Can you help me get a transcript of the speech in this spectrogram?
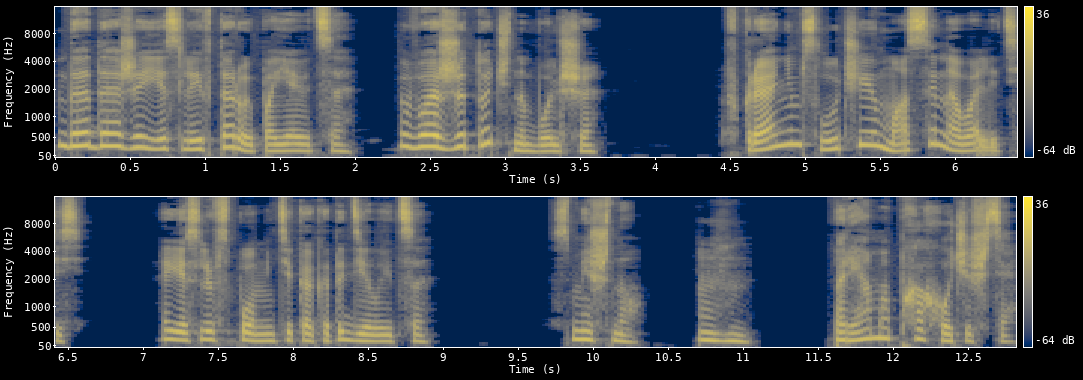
«Да даже если и второй появится, вас же точно больше. В крайнем случае массой навалитесь, если вспомните, как это делается». Смешно. Угу. Прямо пхохочешься.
